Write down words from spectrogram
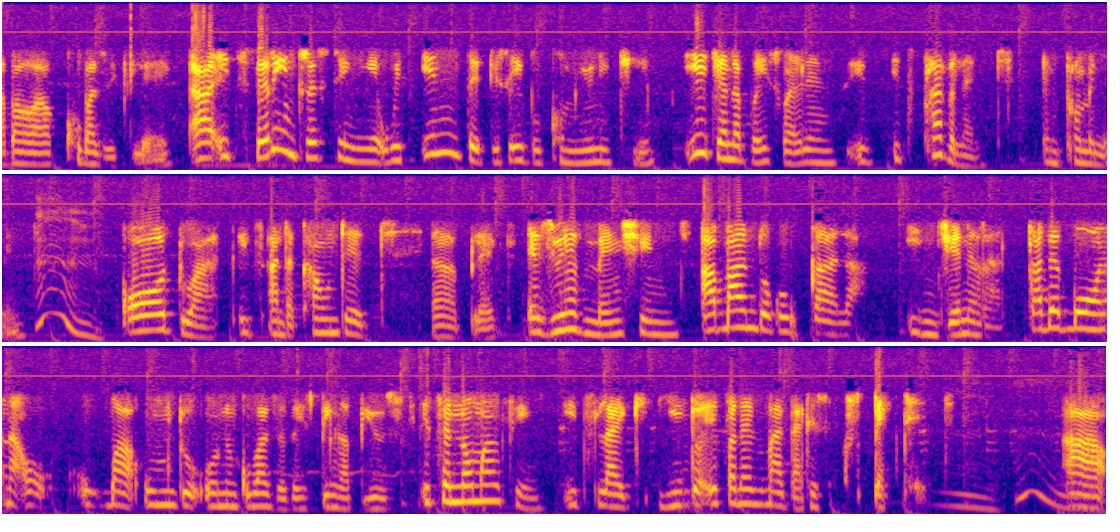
abakhubazekileyo. Uh, it's very interesting within the disabled community. I-gender-based violence is it's prevalent and prominent. kodwa it's undercounted uh, black as you have mentioned abantu okokuqala in general xa bebona ukuba umntu onenkubazeko is being abused it's a normal thing. It's like yinto efanele uba that is expected. Uh,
